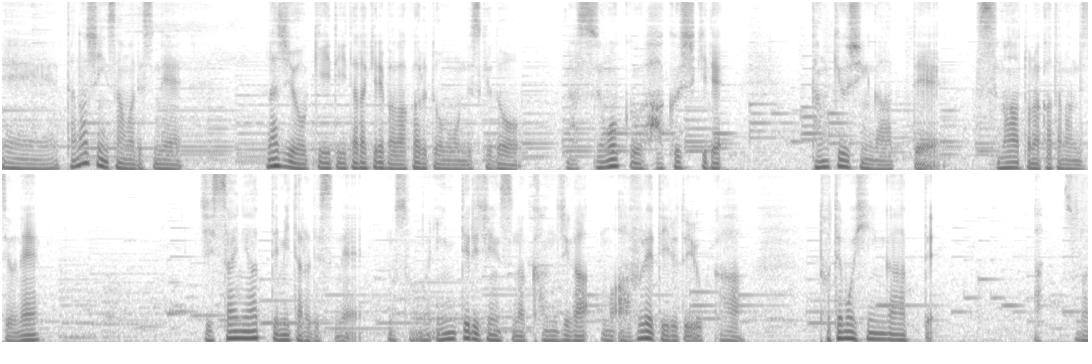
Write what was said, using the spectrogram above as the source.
えー、タナシンさんはですねラジオを聴いていただければわかると思うんですけどすごく博識で探求心があってスマートな方なんですよね。実際に会ってみたらですねそのインテリジェンスな感じがもう溢れているというかとても品があってあその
